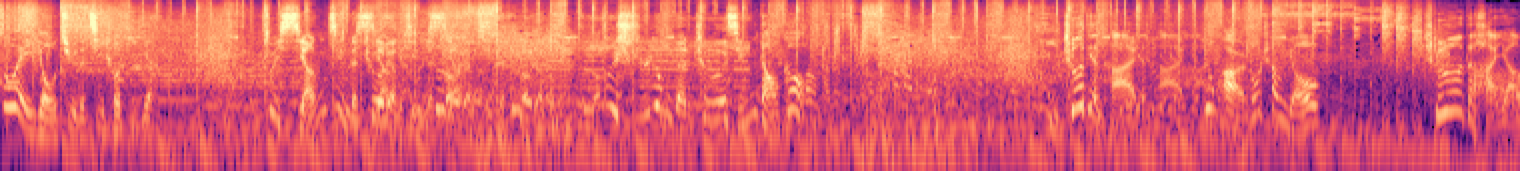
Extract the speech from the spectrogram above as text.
最有趣的汽车体验，最详尽的车辆评测，最实用的车型导购。易车电台，用耳朵畅游车的海洋。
